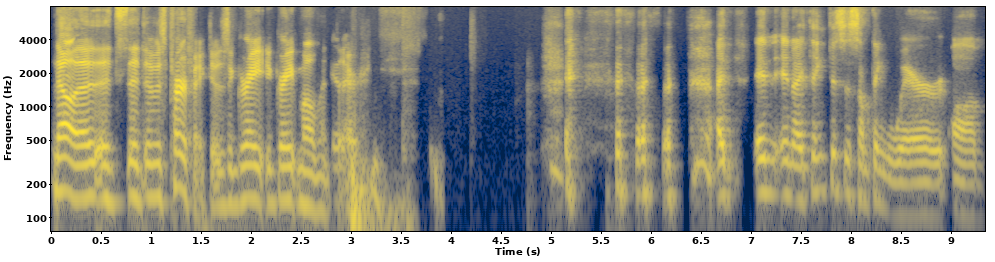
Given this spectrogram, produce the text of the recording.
no, it's it, it was perfect. It was a great a great moment Yeah. there. I, and and I think this is something where um,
